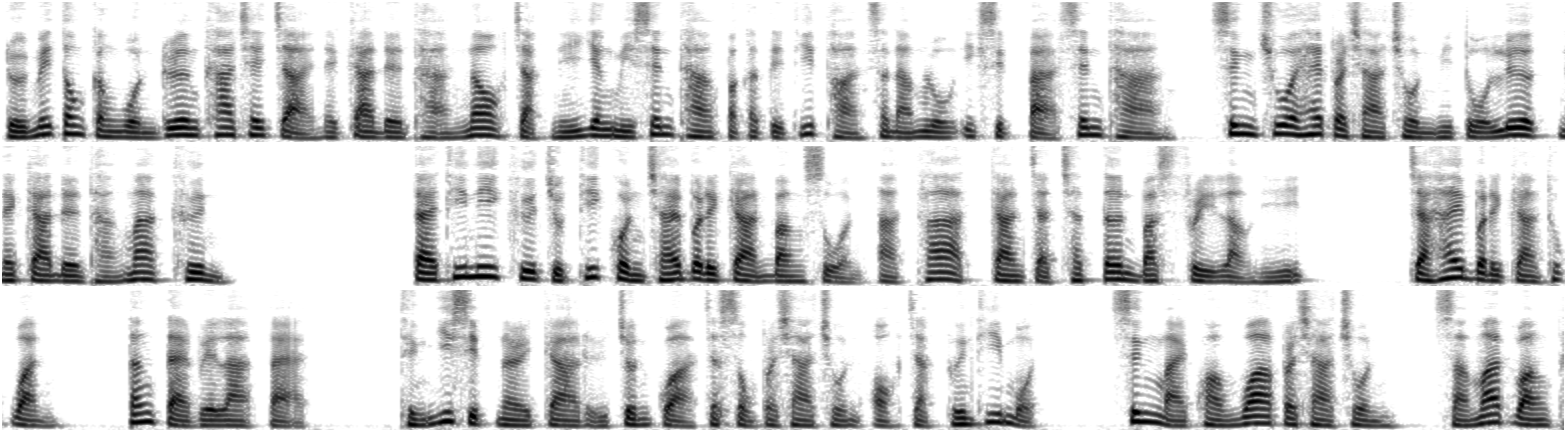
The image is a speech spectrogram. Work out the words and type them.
โดยไม่ต้องกังวลเรื่องค่าใช้จ่ายในการเดินทางนอกจากนี้ยังมีเส้นทางปกติที่ผ่านสนามหลวงอีก 18 เส้นทาง ซึ่งช่วยให้ประชาชนมีตัวเลือกในการเดินทางมากขึ้น แต่ที่นี่คือจุดที่คนใช้บริการบางส่วนอาจพลาดการจัดชัตเติลบัสฟรีเหล่านี้ จะให้บริการทุกวันตั้งแต่เวลา 8 ถึง 20 นาฬิกาหรือจนกว่าจะส่งประชาชนออกจากพื้นที่หมด ซึ่งหมายความว่าประชาชนสามารถวางแผ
